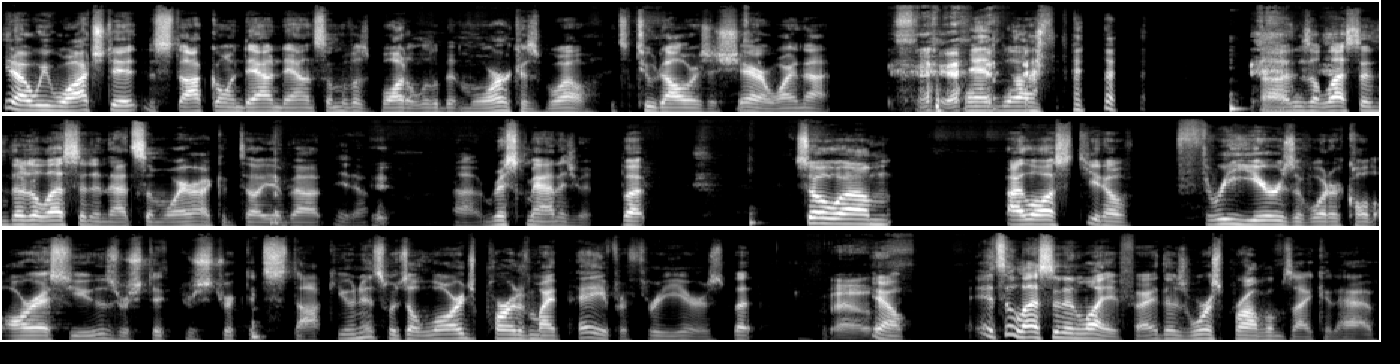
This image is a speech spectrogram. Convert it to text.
you know, we watched it, the stock going down, down. Some of us bought a little bit more because, well, it's two dollars a share. Why not? And uh, uh, there's a lesson. There's a lesson in that somewhere. I can tell you about, you know, uh, risk management. But so, um, I lost, you know, three years of what are called RSUs, restrict, restricted stock units, which is a large part of my pay for three years. But wow. you know, it's a lesson in life, right? There's worse problems I could have,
